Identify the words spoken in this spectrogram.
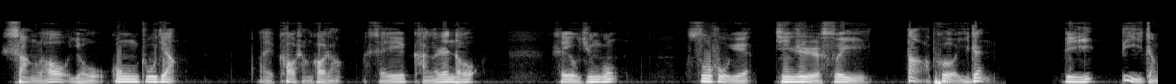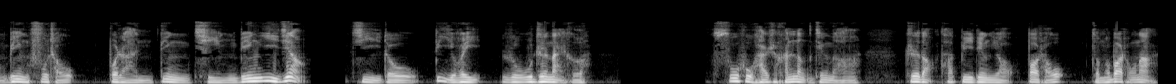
赏劳有功诸将。哎，犒赏犒赏，谁砍了人头，谁有军功。苏护曰：“今日虽大破一阵，彼必整兵复仇，不然定请兵义将，冀州必危，如之奈何？”苏护还是很冷静的啊，知道他必定要报仇。怎么报仇呢？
